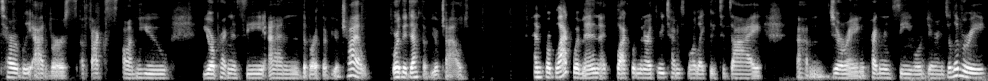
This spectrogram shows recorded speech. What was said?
terribly adverse effects on you your pregnancy and the birth of your child or the death of your child. And for Black women, Black women are three times more likely to die um, during pregnancy or during delivery.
